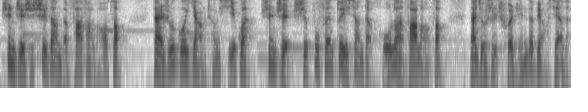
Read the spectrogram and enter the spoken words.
甚至是适当的发发牢骚。但如果养成习惯，甚至是不分对象的胡乱发牢骚，那就是蠢人的表现了。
